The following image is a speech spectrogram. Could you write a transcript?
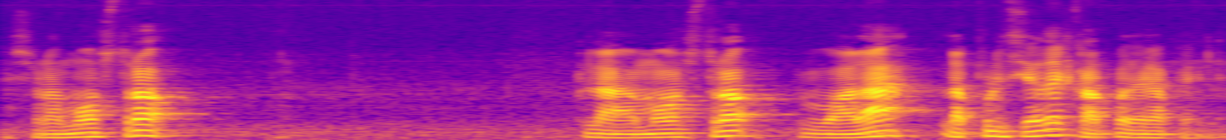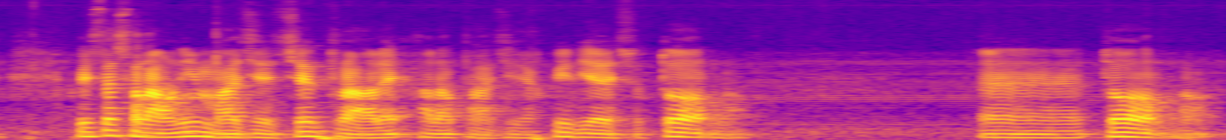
adesso la mostro, la mostro, voilà, la pulizia del corpo e della pelle. Questa sarà un'immagine centrale alla pagina, quindi adesso torno, eh, torno.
